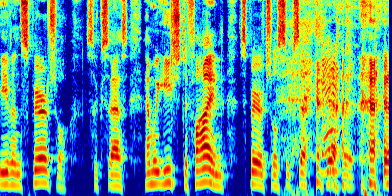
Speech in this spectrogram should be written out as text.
even spiritual success. And we each define spiritual success yes. in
